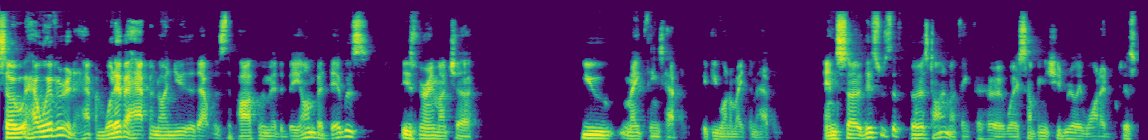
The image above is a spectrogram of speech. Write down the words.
So, however it happened, whatever happened, I knew that that was the path we were meant to be on. But Deb was is very much a you make things happen if you want to make them happen. And so this was the first time I think for her where something she'd really wanted just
